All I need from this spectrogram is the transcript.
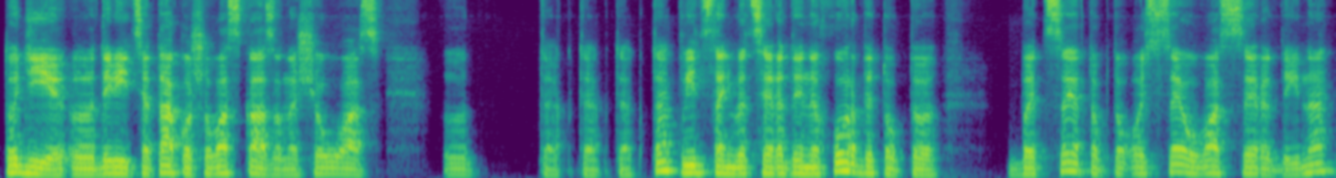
Тоді, е, дивіться, також у вас сказано, що у вас е, так, так, так, так, відстань від середини хорди, тобто BC, тобто ось це у вас середина.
